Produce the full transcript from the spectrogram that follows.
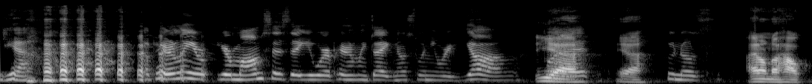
Yeah. apparently, your, your mom says that you were apparently diagnosed when you were young. yeah, yeah. Who knows? I don't know how.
